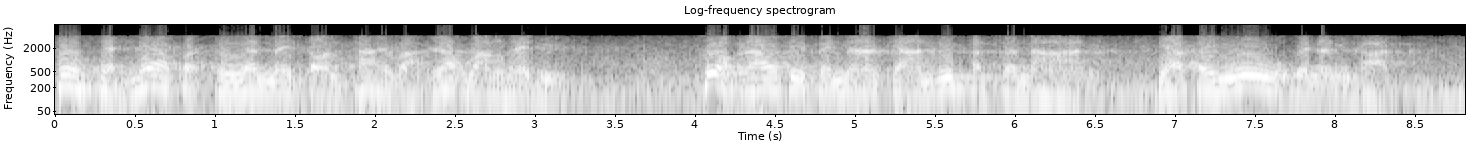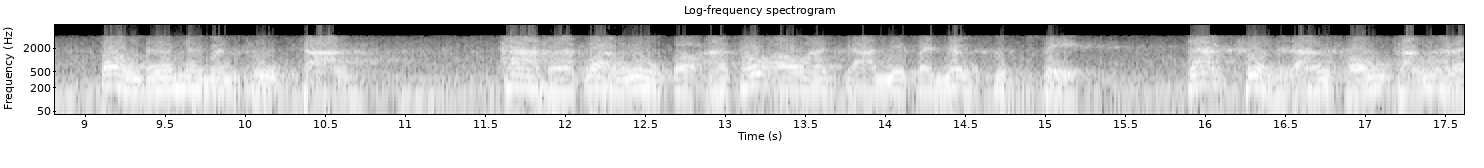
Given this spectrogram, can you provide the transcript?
พูดเสร็จแล้วก็เตือนในตอนท้ายว่าระวังให้ดี พวกเราที่เป็นอาจารย์วิปัสสนานอย่าไปงูเป็นอันขาด ต้องเดินให้มันถูกทาง ถ้าหากว่างูก็เขาเอาอาจารย์นี่ไปนั่งสุกเสกและเครื่องรางของขังอะไร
